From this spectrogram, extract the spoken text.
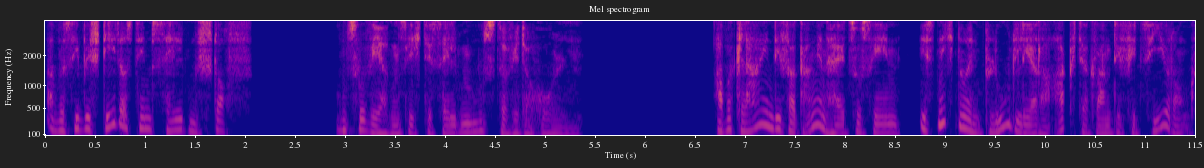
aber sie besteht aus demselben Stoff. Und so werden sich dieselben Muster wiederholen. Aber klar in die Vergangenheit zu sehen, ist nicht nur ein blutleerer Akt der Quantifizierung,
